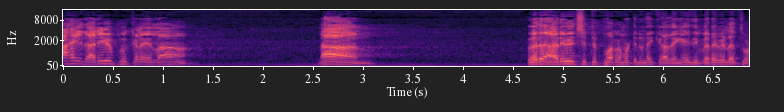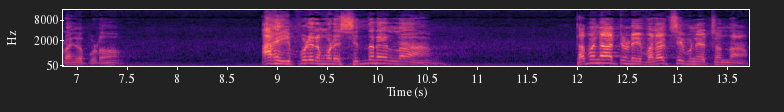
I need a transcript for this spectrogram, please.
ஆக இந்த அறிவிப்புகளை எல்லாம் நான் வெறும் அறிவிச்சிட்டு போற மட்டும் நினைக்காதீங்க. இது விரைவில் தொடங்கப்படும். ஆக இப்படி நம்முடைய சிந்தனை எல்லாம் தமிழ்நாட்டினுடைய வளர்ச்சி முன்னேற்றம் தான்.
